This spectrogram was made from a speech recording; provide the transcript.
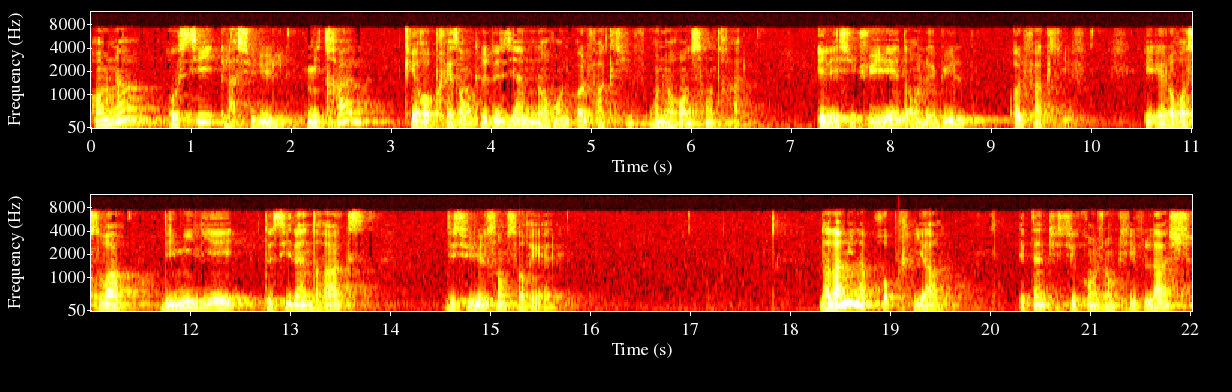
On a aussi la cellule mitrale qui représente le deuxième neurone olfactif ou neurone central. Elle est située dans le bulbe olfactif et elle reçoit des milliers de cylindres des cellules sensorielles. La lamina propria est un tissu conjonctif lâche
